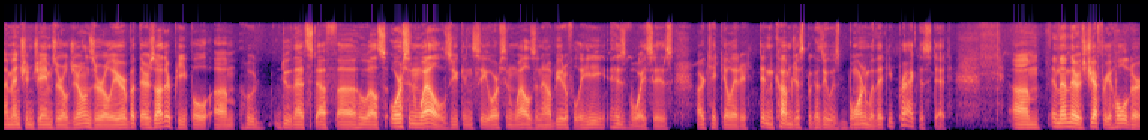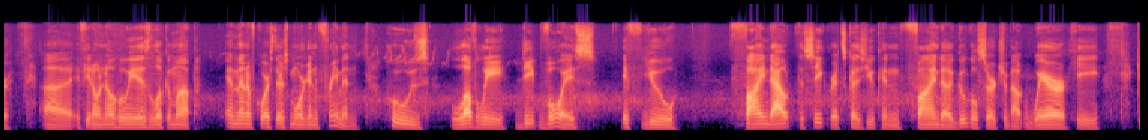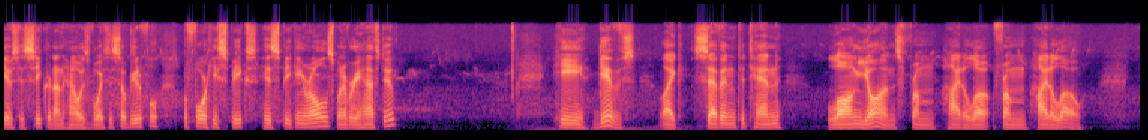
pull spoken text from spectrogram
I mentioned James Earl Jones earlier, but there's other people um, who do that stuff. Uh, who else? Orson Welles. You can see Orson Welles and how beautifully he, his voice is articulated. Didn't come just because he was born with it. He practiced it. Um, and then there's Geoffrey Holder. Uh, if you don't know who he is, look him up. And then, of course, there's Morgan Freeman, whose lovely, deep voice, if you find out the secrets, because you can find a Google search about where he gives his secret on how his voice is so beautiful before he speaks his speaking roles whenever he has to. He gives like seven to ten long yawns from high to low. From high to low.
